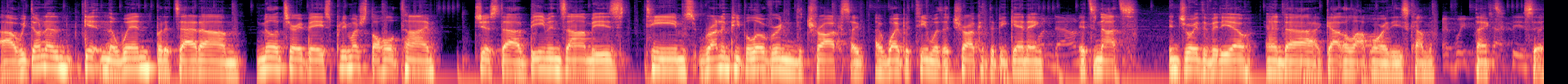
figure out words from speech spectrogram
Uh, we don't end up getting the win, but it's at um, military base pretty much the whole time. Just uh, beaming zombies, teams, running people over into the trucks. I, I wipe a team with a truck at the beginning. It's nuts. Enjoy the video, and uh, got a lot more of these coming. Thanks. See ya.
